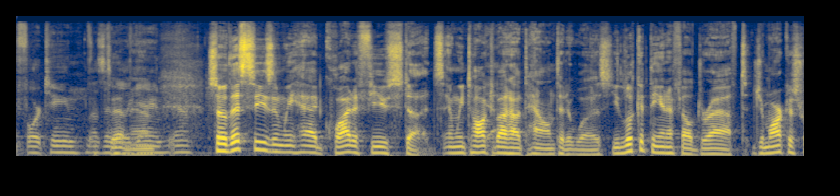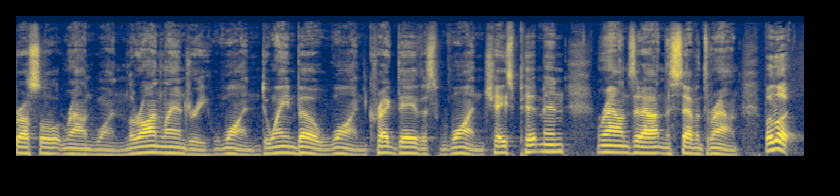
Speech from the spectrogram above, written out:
48-14. That's the end of the man. game. Yeah. So this season we had quite a few studs, and we talked Yeah. about how talented it was. You look at the NFL draft: Jamarcus Russell, round one; LaRon Landry, one; Dwayne Bowe, one; Craig Davis, one; Chase Pittman rounds it out in the seventh round. But look,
